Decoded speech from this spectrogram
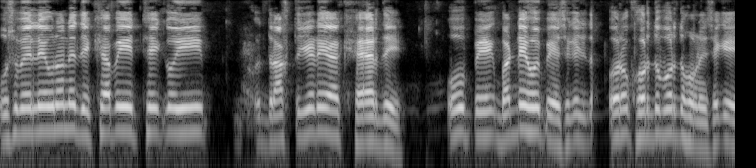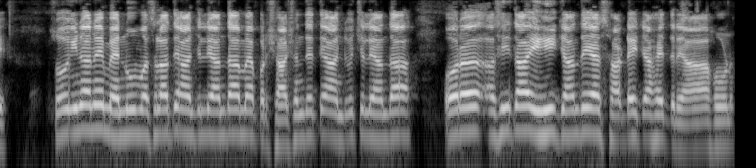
ਉਸ ਵੇਲੇ ਉਹਨਾਂ ਨੇ ਦੇਖਿਆ ਵੀ ਇੱਥੇ ਕੋਈ ਦਰਖਤ ਜਿਹੜੇ ਆ ਖੈਰ ਦੇ ਉਹ ਪੇ ਵੱਡੇ ਹੋਏ ਪਏ ਸੀਗੇ ਜਿੱਦਾਂ, ਔਰ ਉਹ ਖੁਰਦ-ਬੁਰਦ ਹੋਣੇ ਸੀਗੇ। ਸੋ ਇਹਨਾਂ ਨੇ ਮੈਨੂੰ ਮਸਲਾ ਧਿਆਨ 'ਚ ਲਿਆਂਦਾ, ਮੈਂ ਪ੍ਰਸ਼ਾਸਨ ਦੇ ਧਿਆਨ ਵਿੱਚ ਲਿਆਂਦਾ, ਔਰ ਅਸੀਂ ਤਾਂ ਇਹੀ ਚਾਹੁੰਦੇ ਆ ਸਾਡੇ ਚਾਹੇ ਦਰਿਆ ਹੋਣ,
